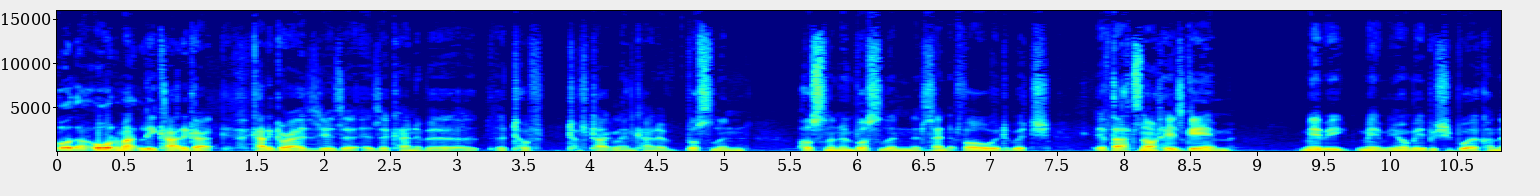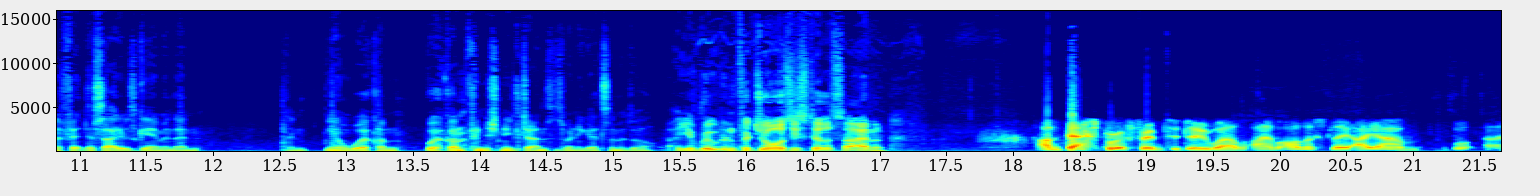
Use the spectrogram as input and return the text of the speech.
well, that automatically categorizes you as a as a kind of a, a, tough tough tackling kind of bustling, hustling and bustling centre forward. Which if that's not his game, maybe maybe you know maybe should work on the fitness side of his game and then. And you know, work on work on finishing his chances when he gets them as well. Are you rooting for Jozy still, Simon? I'm desperate for him to do well. I am honestly, I am. But uh,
